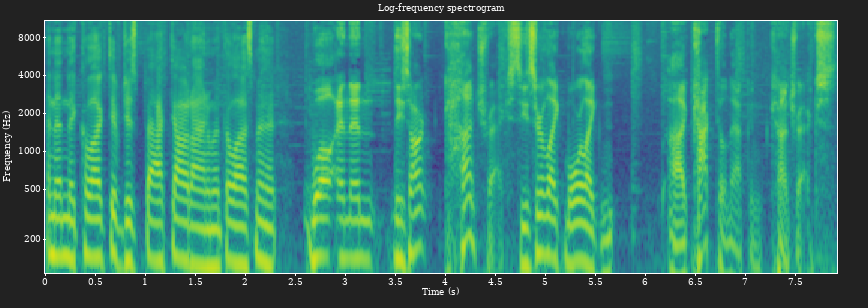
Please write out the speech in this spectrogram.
and then the collective just backed out on him at the last minute. Well, and then these aren't contracts. These are like more like uh, cocktail napkin contracts.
